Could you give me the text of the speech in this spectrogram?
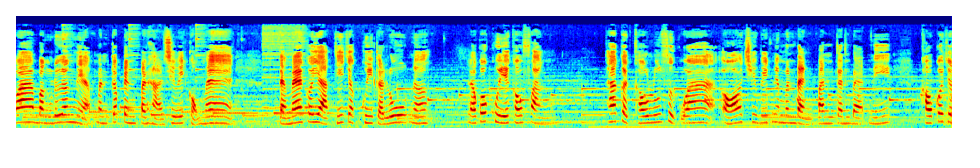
ว่าบางเรื่องเนี่ยมันก็เป็นปัญหาชีวิตของแม่ แต่แม่ก็อยากที่จะคุยกับลูกเนาะแล้วก็คุยให้เขาฟัง ถ้าเกิดเขารู้สึกว่า อ๋อชีวิตเนี่ยมันแบ่งปันกันแบบนี้ เขาก็จะ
